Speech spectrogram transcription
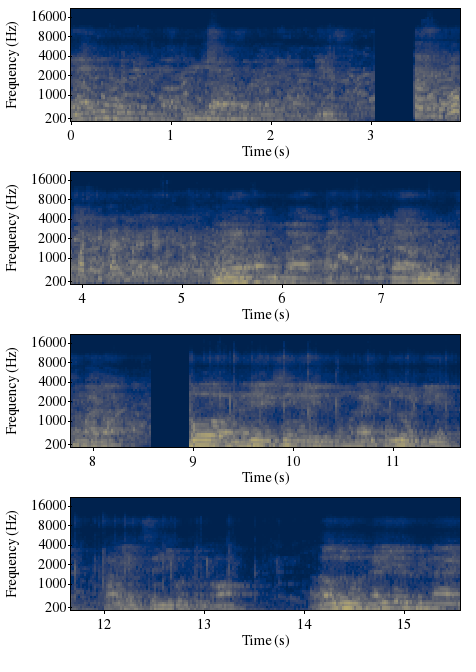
எல்லாத்துக்கும் பொருள் இருக்குமா? கொஞ்சம் அவசரப்படாதீங்கம்மா ப்ளீஸ் ஓ ஒரு இடமா கொடுப்பா மாற்றி மாற்றி கொடுத்தா அது ஒரு கஷ்டமாயிடும். இப்போ நிறைய விஷயங்கள் இதுக்கு முன்னாடி தள்ளுவண்டிகள் கடைகள் செஞ்சு கொடுத்துருக்கோம். அதாவது ஒரு நடிகர் பின்னாடி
